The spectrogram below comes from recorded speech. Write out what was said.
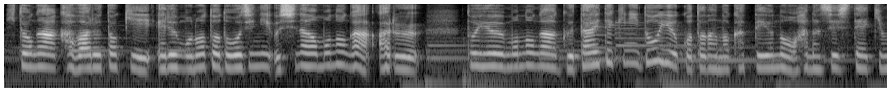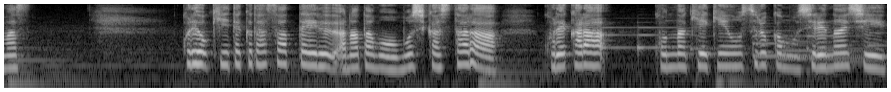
人が変わる時得るものと同時に失うものがある。というものが具体的にどういうことなのかっていうのをお話ししていきます。これを聞いてくださっているあなたももしかしたらこれからこんな経験をするかもしれないし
